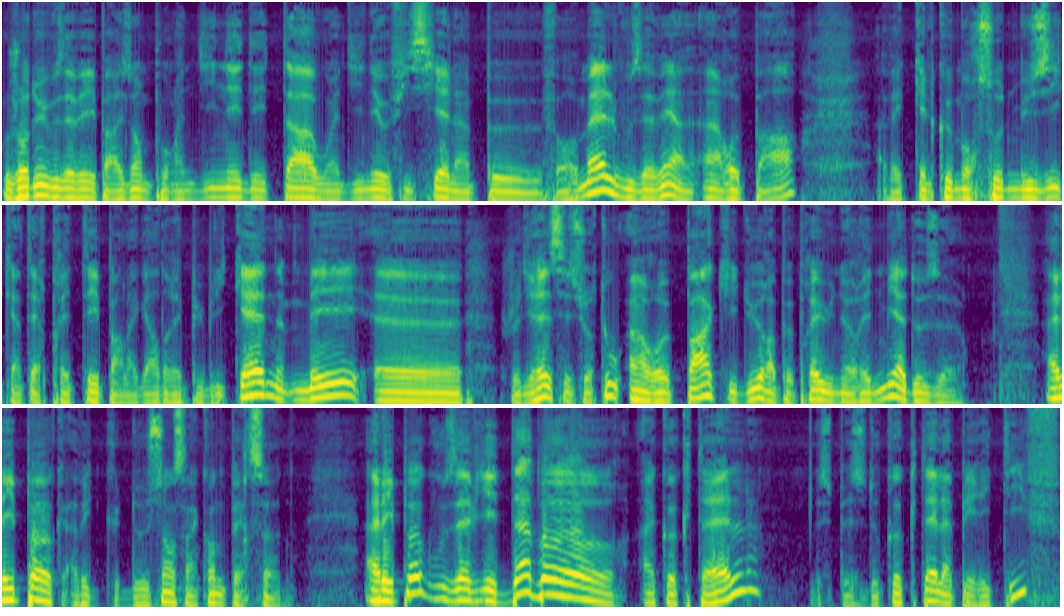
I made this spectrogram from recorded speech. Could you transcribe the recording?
Aujourd'hui, vous avez, par exemple, pour un dîner d'État ou un dîner officiel un peu formel, vous avez un, repas avec quelques morceaux de musique interprétés par la garde républicaine, mais euh, je dirais c'est surtout un repas qui dure à peu près une heure et demie à deux heures. À l'époque, avec 250 personnes. À l'époque, vous aviez d'abord un cocktail, une espèce de cocktail apéritif,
